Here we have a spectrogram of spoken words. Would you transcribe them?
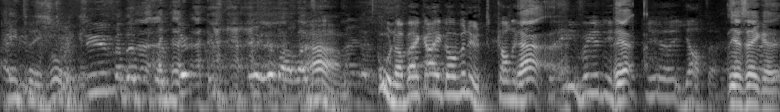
Eén, twee vorken. Structuur van het product is helemaal wat. Ah. Oeh, nou ben ik eigenlijk wel benieuwd. Kan ik Ja. één van jullie een Ja. stukje jatten? Jazeker.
